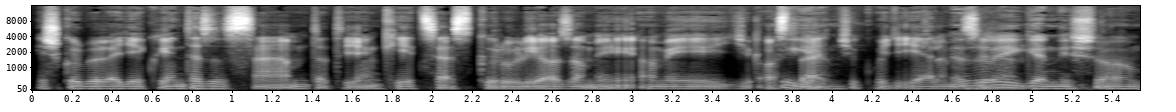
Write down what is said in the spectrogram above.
és körülbelül egyébként ez a szám, tehát ilyen 200 körüli az, ami, ami így azt Igen. látjuk, hogy jellemző. Ez régen is a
